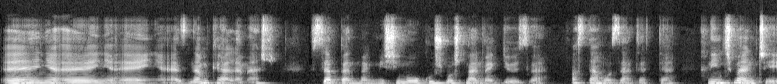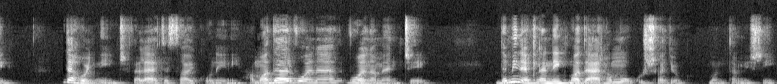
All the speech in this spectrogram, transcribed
Ejnye, ejnye, ejnye, ez nem kellemes. Szeppent meg Misi mókus, most már meggyőzve. Aztán hozzátette. Nincs mentség? Dehogy nincs, felelte Szajkó néni. Ha madár volnál, volna mentség. De minek lennék madár, ha mókus vagyok, mondta Misi.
